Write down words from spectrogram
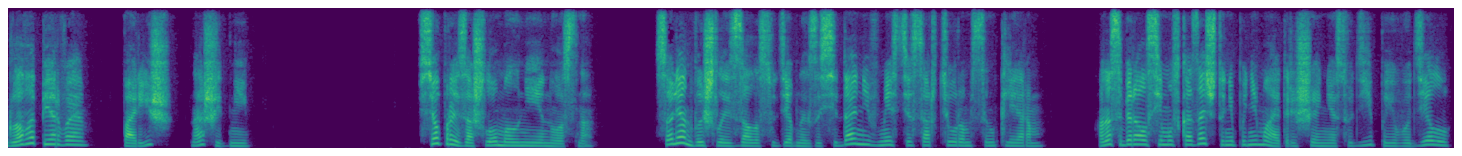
Глава первая. Париж. Наши дни. Все произошло молниеносно. Солян вышла из зала судебных заседаний вместе с Артуром Сенклером. Она собиралась ему сказать, что не понимает решения судьи по его делу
